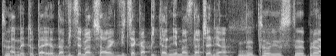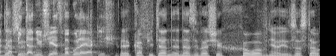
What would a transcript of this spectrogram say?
To, A my tutaj, a wicemarszałek, wicekapitan nie ma znaczenia. to jest e, A prawda, że... kapitan już jest w ogóle jakiś? E, Kapitan nazywa się Hołownia. Został.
